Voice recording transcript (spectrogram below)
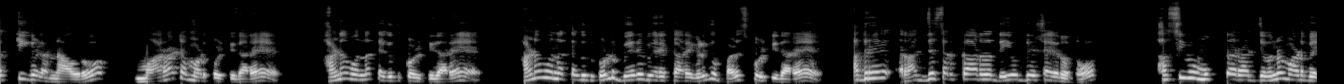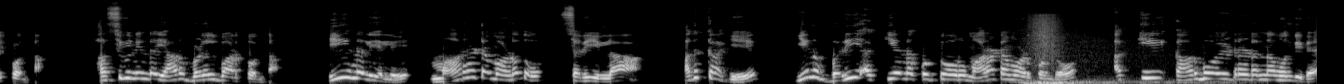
ಅಕ್ಕಿಗಳನ್ನ ಅವರು ಮಾರಾಟ ಮಾಡ್ಕೊಳ್ತಿದ್ದಾರೆ, ಹಣವನ್ನ ತೆಗೆದುಕೊಳ್ತಿದ್ದಾರೆ, ಹಣವನ್ನ ತೆಗೆದುಕೊಂಡು ಬೇರೆ ಬೇರೆ ಕಾರ್ಯಗಳಿಗೆ ಬಳಸ್ಕೊಳ್ತಿದ್ದಾರೆ. ಆದ್ರೆ ರಾಜ್ಯ ಸರ್ಕಾರದ ಧ್ಯೇಯೋದ್ದೇಶ ಇರೋದು ಹಸಿವು ಮುಕ್ತ ರಾಜ್ಯವನ್ನ ಮಾಡಬೇಕು ಅಂತ, ಹಸಿವಿನಿಂದ ಯಾರು ಬಳಲ್ಬಾರ್ದು ಅಂತ. ಈ ಹಿನ್ನೆಲೆಯಲ್ಲಿ ಮಾರಾಟ ಮಾಡೋದು ಸರಿ ಇಲ್ಲ. ಅದಕ್ಕಾಗಿ ಏನು ಬರೀ ಅಕ್ಕಿಯನ್ನ ಕೊಟ್ಟು ಅವರು ಮಾರಾಟ ಮಾಡಿಕೊಂಡು ಅಕ್ಕಿ ಕಾರ್ಬೋಹೈಡ್ರೇಟ್ ಅನ್ನ ಹೊಂದಿದೆ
